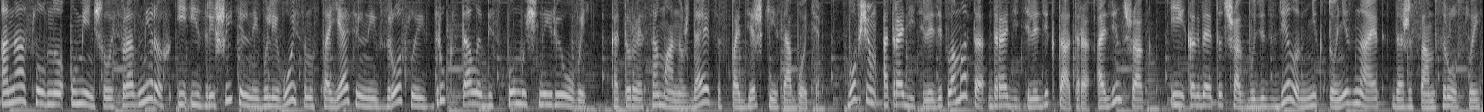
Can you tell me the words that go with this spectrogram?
Она словно уменьшилась в размерах и из решительной, волевой, самостоятельной, взрослой вдруг стала беспомощной ревой, которая сама нуждается в поддержке и заботе. В общем, от родителя-дипломата до родителя-диктатора один шаг. И когда этот шаг будет сделан, никто не знает, даже сам взрослый.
